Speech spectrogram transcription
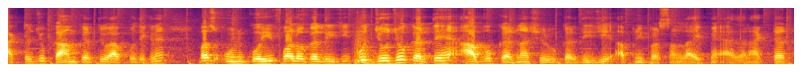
एक्टर जो काम करते हो आपको देख रहे हैं, बस उनको ही फॉलो कर लीजिए। वो जो जो करते हैं, आप वो करना शुरू कर दीजिए अपनी पर्सनल लाइफ में एज एन एक्टर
